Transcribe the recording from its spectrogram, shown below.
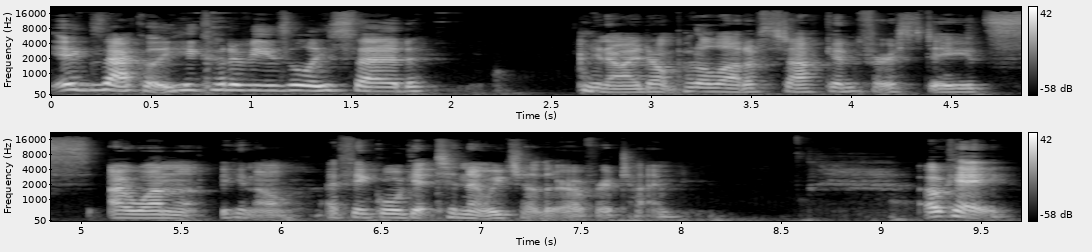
exactly. He could have easily said, you know, I don't put a lot of stock in first dates. I want to, you know, I think we'll get to know each other over time. Okay.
